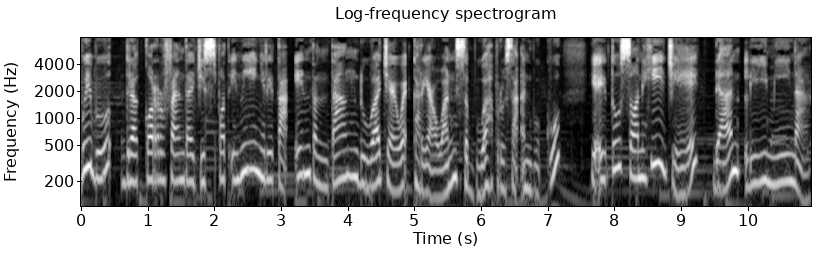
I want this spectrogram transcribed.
Bu Ibu, drakor Fantasy Spot ini nyeritain tentang dua cewek karyawan sebuah perusahaan buku, yaitu Son Hee Jae dan Lee Mina.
